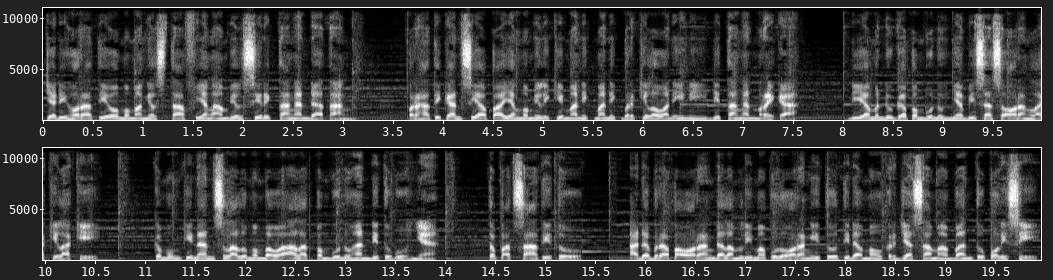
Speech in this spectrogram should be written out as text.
Jadi Horatio memanggil staf yang ambil sirik tangan datang. Perhatikan siapa yang memiliki manik-manik berkilauan ini di tangan mereka. Dia menduga pembunuhnya bisa seorang laki-laki kemungkinan selalu membawa alat pembunuhan di tubuhnya. Tepat saat itu, ada berapa orang dalam 50 orang itu tidak mau kerja sama bantu polisi.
